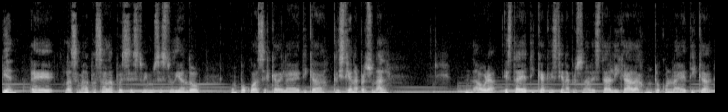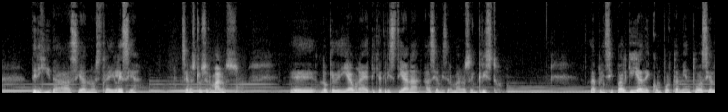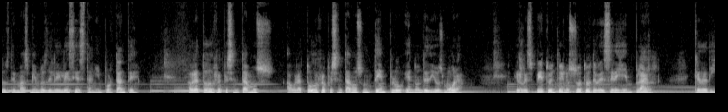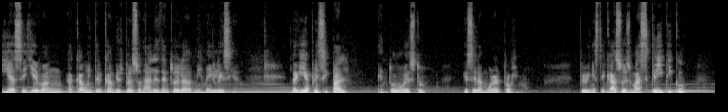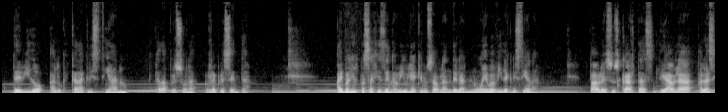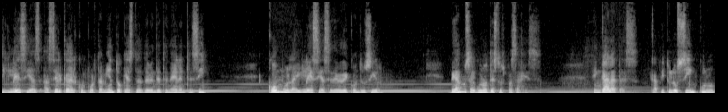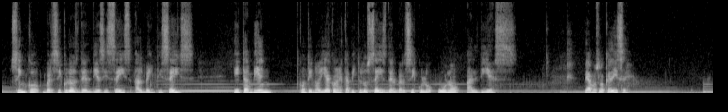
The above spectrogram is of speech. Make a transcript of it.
Bien, eh, la semana pasada pues estuvimos estudiando un poco acerca de la ética cristiana personal. Ahora, esta ética cristiana personal está ligada junto con la ética dirigida hacia nuestra iglesia, hacia nuestros hermanos. Eh, lo que diría una ética cristiana hacia mis hermanos en Cristo. La principal guía de comportamiento hacia los demás miembros de la iglesia es tan importante. Ahora todos representamos, ahora todos representamos un templo en donde Dios mora. El respeto entre nosotros debe ser ejemplar. Cada día se llevan a cabo intercambios personales dentro de la misma iglesia. La guía principal en todo esto es el amor al prójimo pero en este caso es más crítico debido a lo que cada cristiano, cada persona representa. Hay varios pasajes de la Biblia que nos hablan de la nueva vida cristiana. Pablo en sus cartas le habla a las iglesias acerca del comportamiento que éstas deben de tener entre sí, cómo la iglesia se debe de conducir. Veamos algunos de estos pasajes. En Gálatas capítulo 5, versículos del 16 al 26 y también continuaría con el capítulo 6 del versículo 1 al 10. Veamos lo que dice.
